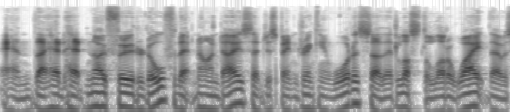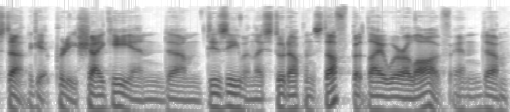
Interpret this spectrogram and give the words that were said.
and they had had no food at all for that nine days. They'd just been drinking water, so they'd lost a lot of weight. They were starting to get pretty shaky and um, dizzy when they stood up and stuff, but they were alive. And um,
